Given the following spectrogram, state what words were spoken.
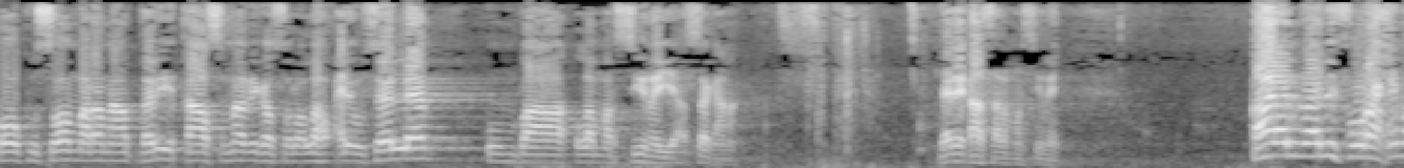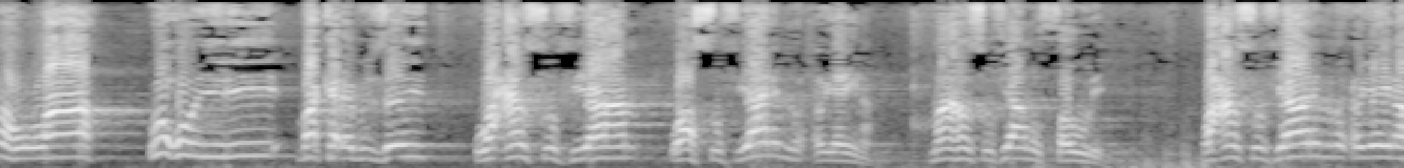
oo ku soo maranaa dariiqaas nabiga sala allahu calayh wasalam unbaa la marsiinaya isagana dariiqaasa la marsiinaya qaala almualifu raximah اllah wuxuu yidhi bakr abu zayd wa can sufyaan waa sufyaan ibnu xuyayna maahan wa can sufyaan ibni cuyayna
